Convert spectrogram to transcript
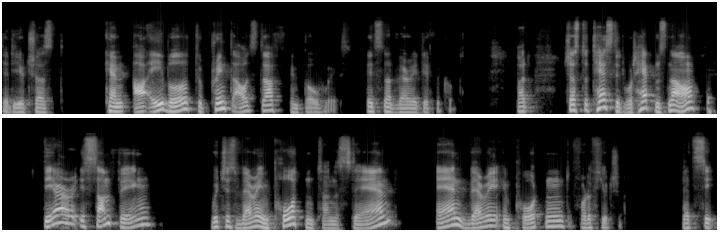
that you just can are able to print out stuff in both ways. It's not very difficult. But just to test it, what happens now, there is something which is very important to understand and very important for the future. let's see.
